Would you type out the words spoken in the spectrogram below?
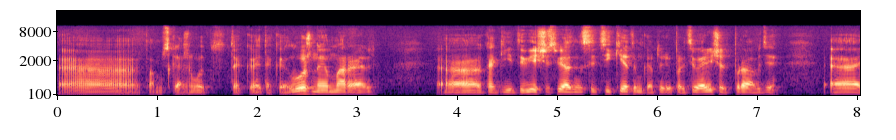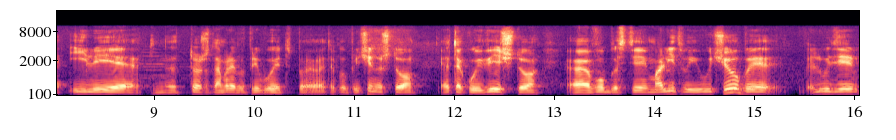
э, там, скажем, вот такая, такая ложная мораль, э, какие-то вещи, связанные с этикетом, которые противоречат правде, э, или тоже там Рэбе приводит такую причину, что такую вещь, что в области молитвы и учебы люди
